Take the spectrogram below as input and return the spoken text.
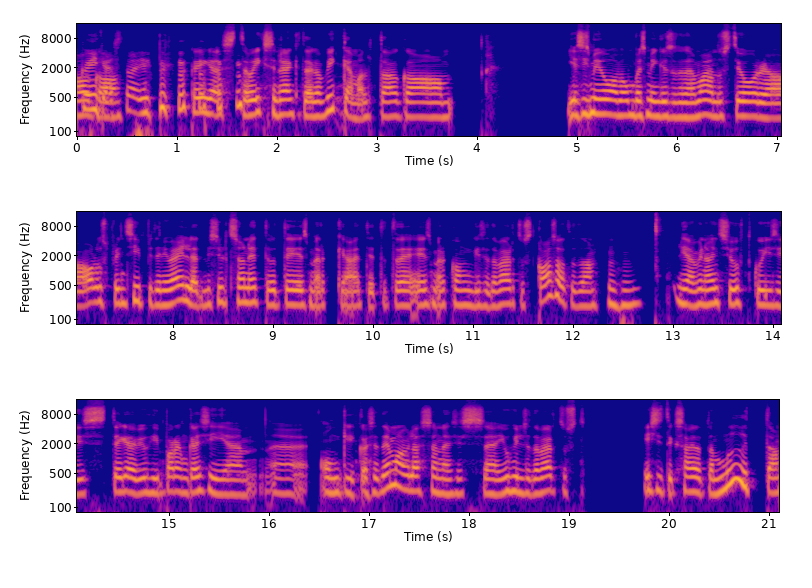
Aga, kõigest või kõigest võiksin rääkida ka pikemalt, aga ja siis me jõuame umbes mingisuguse majandusteooria alusprintsiipideni välja, et mis üldse on ettevõtte eesmärk ja et ettevõtte eesmärk ongi seda väärtust kasvatada mm. -hmm ja finantsjuht kui siis tegevjuhi parem käsi äh, ongi ka see tema ülesanne siis äh, juhil seda väärtust esiteks aidata mõõta,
